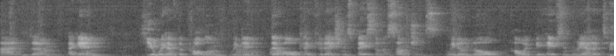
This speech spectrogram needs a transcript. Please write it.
And um, again, here we have the problem, we did, the whole calculation is based on assumptions. We don't know how it behaves in reality.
